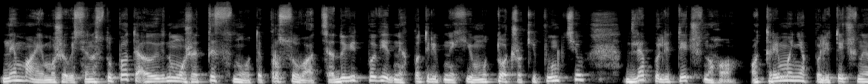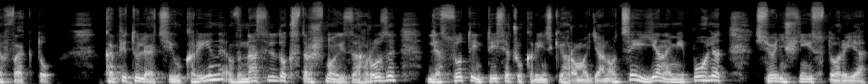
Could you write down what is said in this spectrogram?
не має можливості наступати, але він може тиснути, просуватися до відповідних потрібних йому точок і пунктів для політичного отримання політичного ефекту. Капітуляції України внаслідок страшної загрози для сотень тисяч українських громадян. Оце і є, на мій погляд, сьогоднішня історія.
